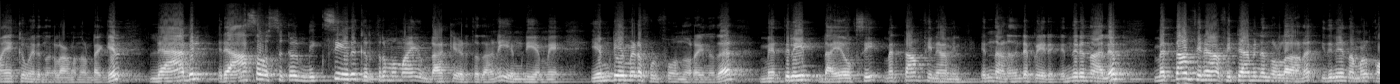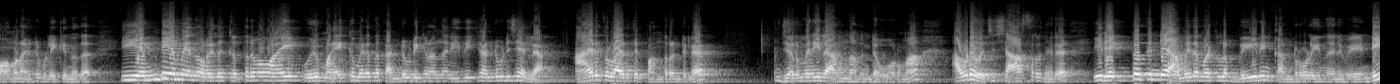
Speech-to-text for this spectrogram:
മയക്കുമരുന്നുകളാണെന്നുണ്ടെങ്കിൽ ലാബിൽ രാസവസ്തുക്കൾ മിക്സ് ചെയ്ത് കൃത്രിമമായി ഉണ്ടാക്കിയെടുത്തതാണ് M D M A M D M എയുടെ ഫുൾ ഫോം എന്ന് പറയുന്നത് മെത്തിലീൻ ഡയോക്സി മെത്താംഫിനാമിൻ എന്നാണ് ഇതിന്റെ പേര്. എന്നിരുന്നാലും മെത്താംഫിനാ ഫിറ്റാമിൻ എന്നുള്ളതാണ് ഇതിനെ നമ്മൾ കോമൺ ആയിട്ട് വിളിക്കുന്നത്. ഈ എം ഡി എം എ എന്ന് പറയുന്നത് കൃത്രിമമായി ഒരു മയക്കുമരുന്ന് കണ്ടുപിടിക്കണം എന്ന രീതിക്ക് കണ്ടുപിടിച്ചല്ല ആയിരത്തി തൊള്ളായിരത്തി പന്ത്രണ്ടിൽ ജർമ്മനിയിലാണെന്നാണ് എന്റെ ഓർമ്മ. അവിടെ വെച്ച് ശാസ്ത്രജ്ഞർ ഈ രക്തത്തിന്റെ അമിതമായിട്ടുള്ള ബ്ലീഡിങ് കൺട്രോൾ ചെയ്യുന്നതിന് വേണ്ടി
